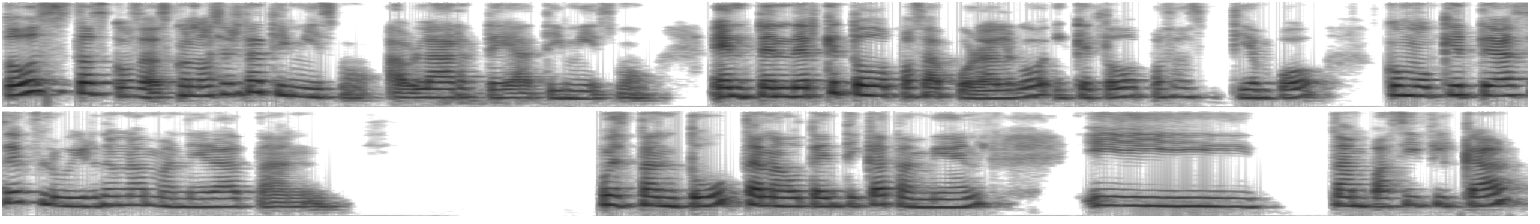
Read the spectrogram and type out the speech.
todas estas cosas, conocerte a ti mismo, hablarte a ti mismo, entender que todo pasa por algo y que todo pasa a su tiempo, como que te hace fluir de una manera tan pues tan tú, tan auténtica también y tan pacífica,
